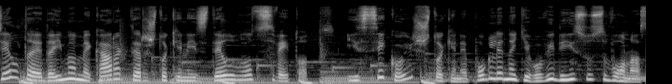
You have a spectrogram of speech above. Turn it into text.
Целта е да имаме карактер што ќе не изделува од светот и секој што ќе не погледне ќе го види Исус во нас,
